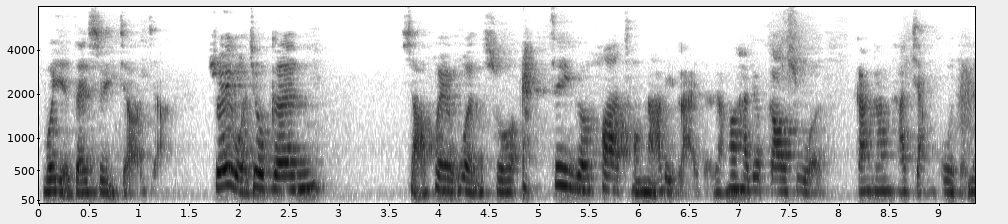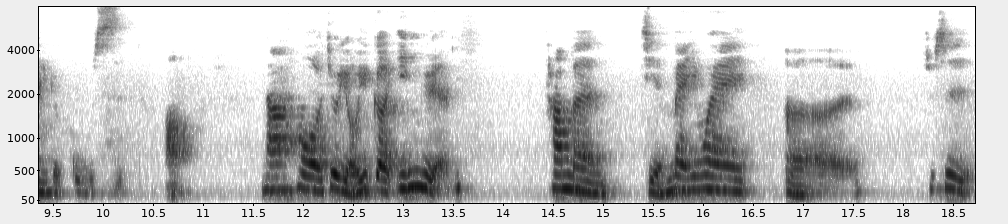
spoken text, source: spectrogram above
我也在睡觉，这样，所以我就跟小慧问说：“哎，这个画从哪里来的？”然后他就告诉我刚刚他讲过的那个故事啊，然后就有一个姻缘，她们姐妹因为呃，就是。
